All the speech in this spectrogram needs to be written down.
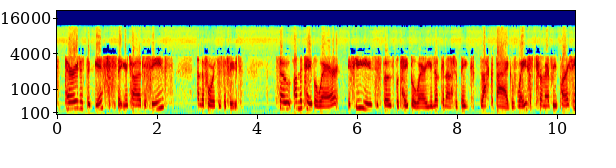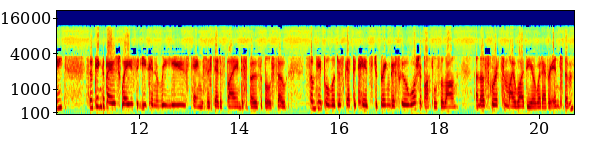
The third is the gifts that your child receives. And the fourth is the food. So on the tableware, if you use disposable tableware, you're looking at a big black bag of waste from every party. So think about ways that you can reuse things instead of buying disposables. So some people will just get the kids to bring their school water bottles along and they'll squirt some my or whatever into them.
